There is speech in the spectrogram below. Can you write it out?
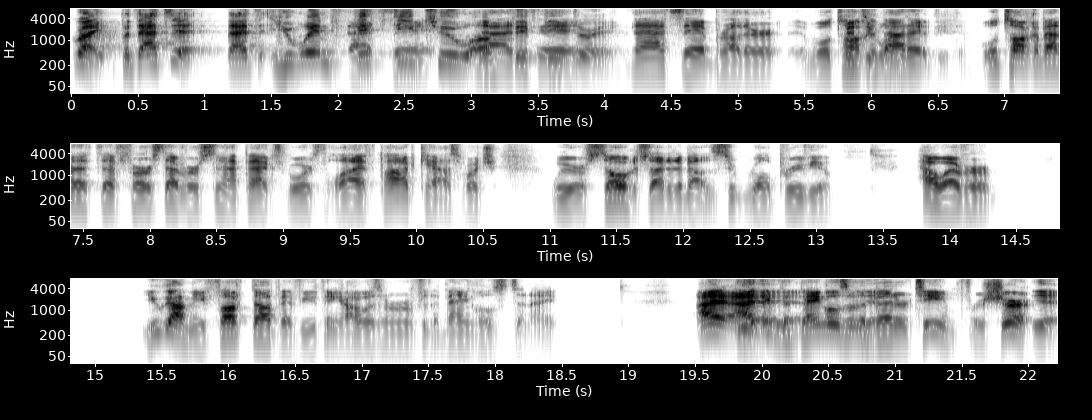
Right, but that's it. That's you win That's it. 52 of That's it. 53. That's it, brother. We'll talk about it. 52. We'll talk about it at the first ever Snapback Sports live podcast, which we were so excited about the Super Bowl preview. However, you got me fucked up if you think I was in room for the Bengals tonight. I, I Yeah, think the Bengals are the yeah. better team for sure. Yeah.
